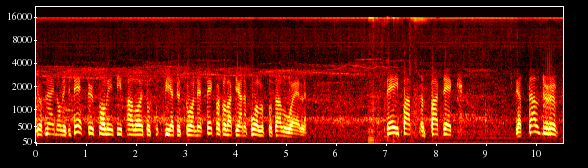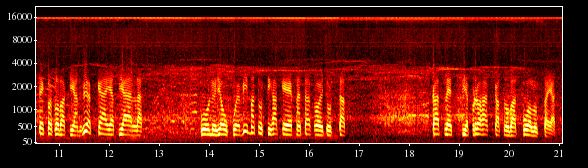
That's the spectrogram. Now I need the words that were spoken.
Jos näin olisi tehty, olisi aloitus viety tuonne Tsekoslovakian puolustusalueelle. Seipa, Pasek ja Taldr, Tsekoslovakian hyökkääjät jäällä, kun joukkue vimmatusti hakee tasoitusta. Katlet ja Prohaskat ovat puolustajat.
